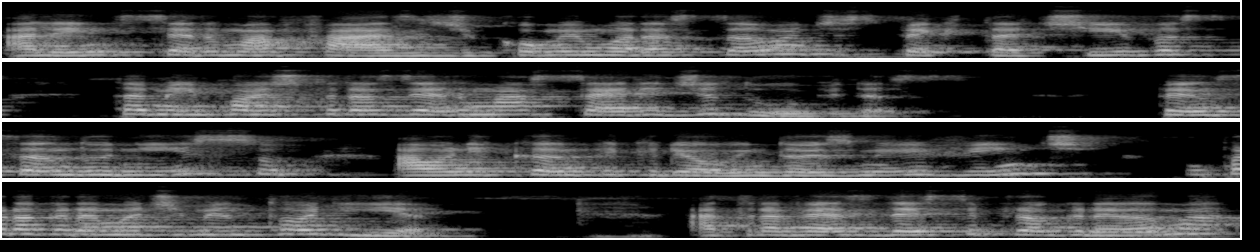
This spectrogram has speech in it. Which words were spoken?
além de ser uma fase de comemoração e de expectativas, também pode trazer uma série de dúvidas. Pensando nisso, a Unicamp criou em 2020 o programa de mentoria. Através desse programa,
